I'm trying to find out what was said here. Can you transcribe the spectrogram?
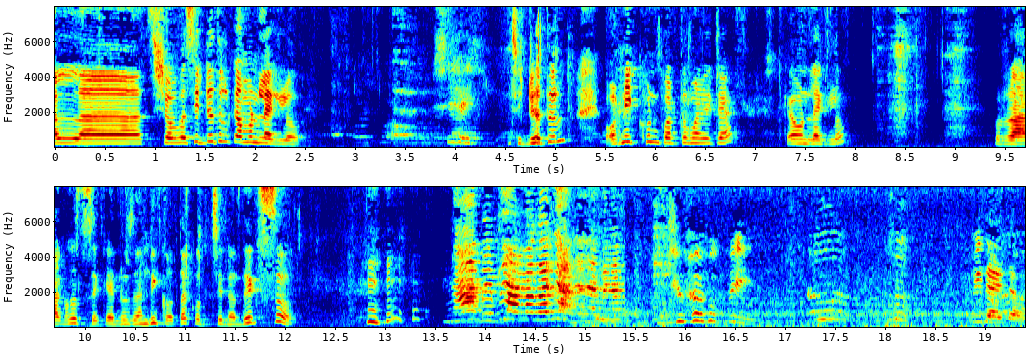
আল্লাহ সিদ্ধাতুল কেমন লাগল? সিদ্ধাতুল অনেকক্ষণ পর তোমার এটা কেমন লাগল? রাগ হচ্ছে কেন জানি, কথা করছে না, দেখছ না বেবি আমার কাছে আনা যাবে বিদায় দাও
